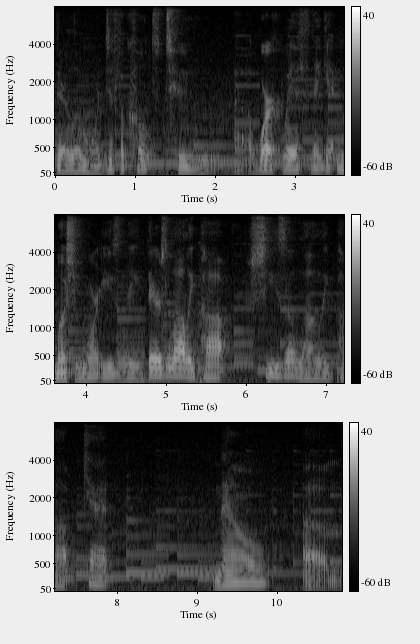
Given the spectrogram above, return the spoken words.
They're a little more difficult to uh, work with. They get mushy more easily. There's Lollipop. She's a lollipop cat. Now, um,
